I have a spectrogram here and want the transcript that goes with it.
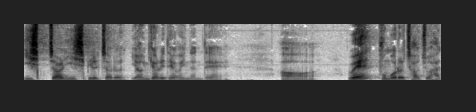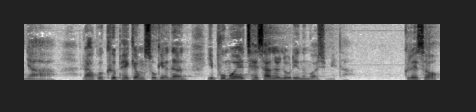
20절, 21절은 연결이 되어 있는데 어, 왜 부모를 저주하냐라고 그 배경 속에는 이 부모의 재산을 노리는 것입니다. 그래서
